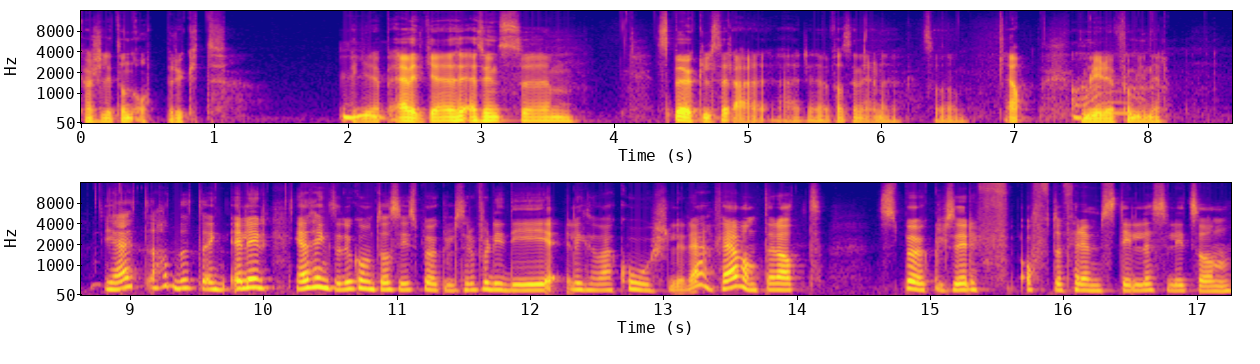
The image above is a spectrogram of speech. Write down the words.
kanskje litt sånn oppbrukt begrep. Jeg vet ikke. Jeg, jeg syns um, spøkelser er, er fascinerende. Så ja, det blir det for min del. Jeg hadde tenkt Eller jeg tenkte du kom til å si spøkelser fordi de liksom er koseligere. For jeg er vant til at spøkelser ofte fremstilles litt sånn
